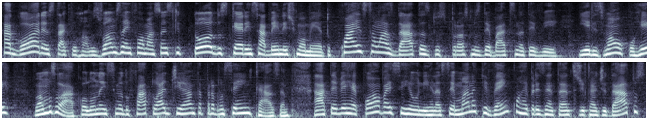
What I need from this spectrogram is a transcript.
Agora, Eustáquio Ramos, vamos a informações que todos querem saber neste momento. Quais são as datas dos próximos debates na TV? E eles vão ocorrer? Vamos lá, a coluna em cima do fato adianta para você em casa. A TV Record vai se reunir na semana que vem com representantes de candidatos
